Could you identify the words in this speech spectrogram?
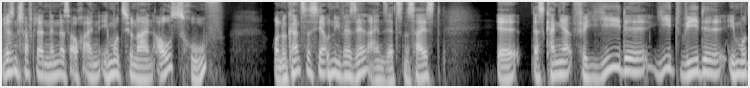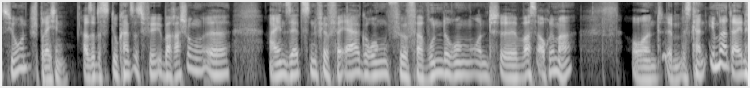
Wissenschaftler nennen das auch einen emotionalen Ausruf. Und du kannst es ja universell einsetzen. Das heißt, äh, das kann ja für jede, jedwede Emotion sprechen. Also das, du kannst es für Überraschung äh, einsetzen, für Verärgerung, für Verwunderung und äh, was auch immer. Und ähm, es kann immer deine,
